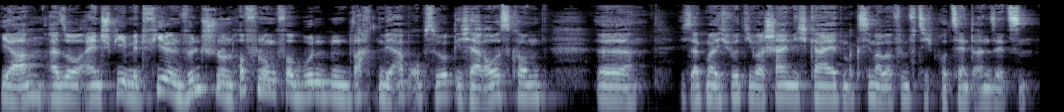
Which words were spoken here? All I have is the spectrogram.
Ja, also ein Spiel mit vielen Wünschen und Hoffnungen verbunden. Warten wir ab, ob es wirklich herauskommt. Äh, ich sag mal, ich würde die Wahrscheinlichkeit maximal bei 50 Prozent ansetzen.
